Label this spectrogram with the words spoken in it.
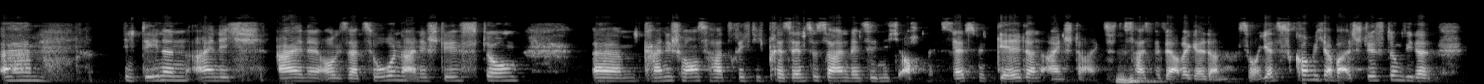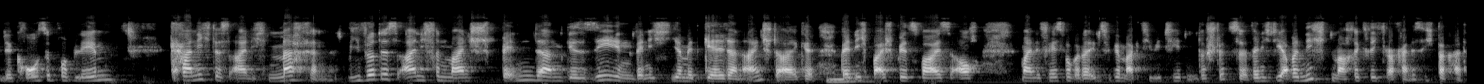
ähm, in denen eigentlich eine Organisation, eine Stiftung ähm, keine Chance hat, richtig präsent zu sein, wenn sie nicht auch selbst mit Geldern einsteigt. Das mhm. heißt mit Werbegeldern. So, jetzt komme ich aber als Stiftung wieder in das große Problem kann ich das eigentlich machen? Wie wird es eigentlich von meinen Spendern gesehen, wenn ich hier mit Geldern einsteige? Mhm. Wenn ich beispielsweise auch meine Facebook- oder Instagram-Aktivitäten unterstütze. Wenn ich die aber nicht mache, kriege ich gar keine Sichtbarkeit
